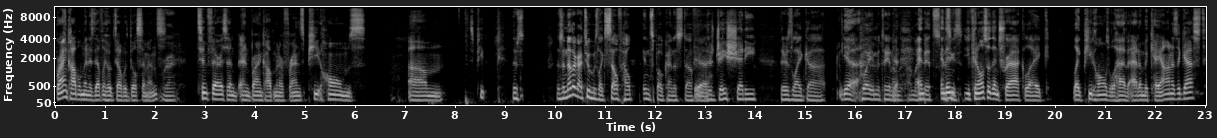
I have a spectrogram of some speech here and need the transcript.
Brian Koppelman is definitely hooked up with Bill Simmons. Right. Tim Ferriss and, and Brian Koppelman are friends. Pete Holmes, um, is Pete There's there's another guy too who's like self help inspo kind of stuff. Yeah. There's Jay Shetty. There's like uh yeah. who I imitate on, on my and, bits. and then he's- you can also then track like like Pete Holmes will have Adam McKay on as a guest,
